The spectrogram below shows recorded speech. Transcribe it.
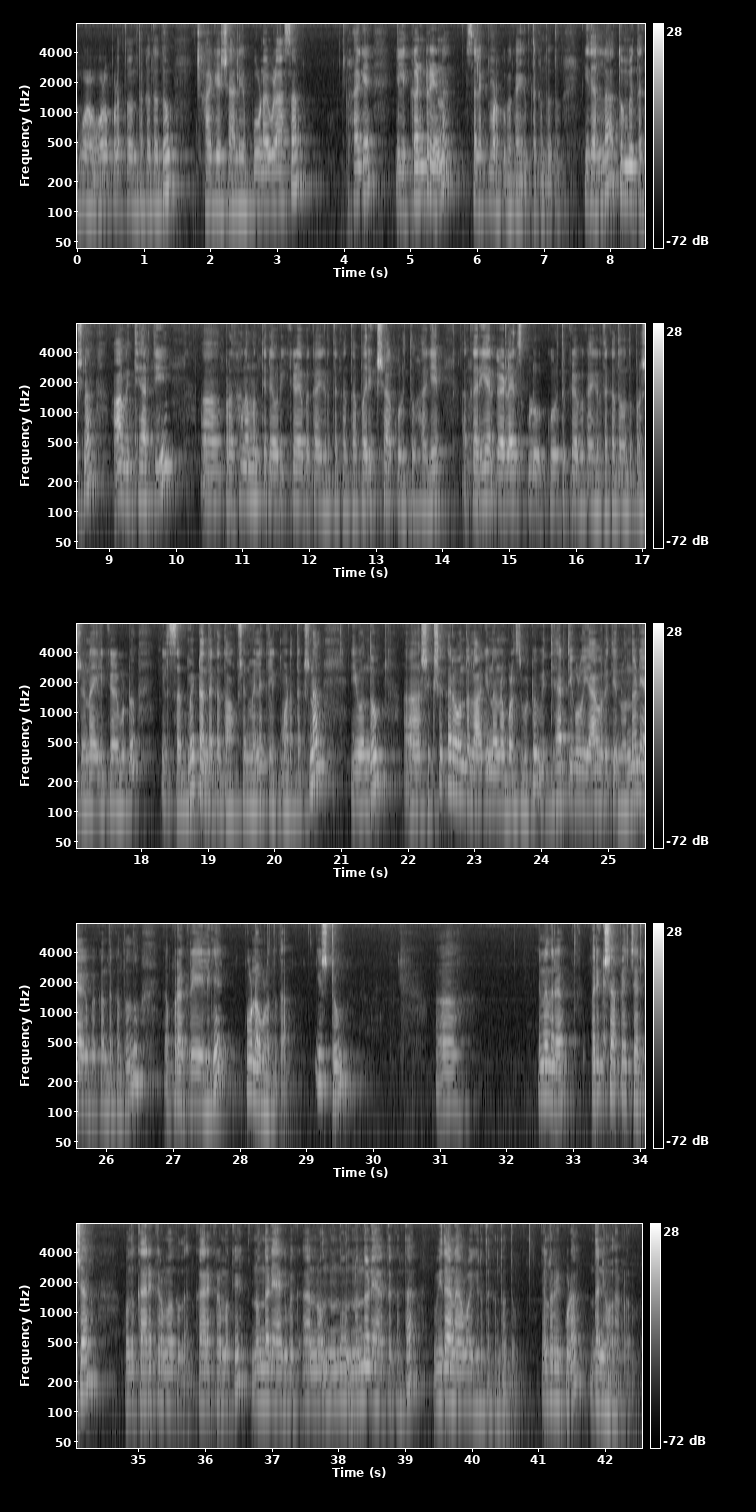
ಹಾಗೆ ಶಾಲೆಯ ಪೂರ್ಣ ವಿಳಾಸ, ಹಾಗೆ ಇಲ್ಲಿ ಕಂಟ್ರಿಯನ್ನು ಸೆಲೆಕ್ಟ್ ಮಾಡ್ಕೋಬೇಕಾಗಿರ್ತಕ್ಕಂಥದ್ದು. ಇದೆಲ್ಲ ತುಂಬಿದ ತಕ್ಷಣ ಆ ವಿದ್ಯಾರ್ಥಿ ಪ್ರಧಾನಮಂತ್ರಿಯವರಿಗೆ ಕೇಳಬೇಕಾಗಿರ್ತಕ್ಕಂಥ ಪರೀಕ್ಷಾ ಕುರಿತು ಹಾಗೆ ಕರಿಯರ್ ಗೈಡ್ಲೈನ್ಸ್ಗಳು ಕುರಿತು ಕೇಳಬೇಕಾಗಿರ್ತಕ್ಕಂಥ ಒಂದು ಪ್ರಶ್ನೆನ ಇಲ್ಲಿ ಕೇಳಿಬಿಟ್ಟು ಇಲ್ಲಿ ಸಬ್ಮಿಟ್ ಅಂತಕ್ಕಂಥ ಆಪ್ಷನ್ ಮೇಲೆ ಕ್ಲಿಕ್ ಮಾಡಿದ ತಕ್ಷಣ ಈ ಒಂದು ಶಿಕ್ಷಕರ ಒಂದು ಲಾಗಿನನ್ನು ಬಳಸಿಬಿಟ್ಟು ವಿದ್ಯಾರ್ಥಿಗಳು ಯಾವ ರೀತಿ ನೋಂದಣಿ ಆಗಬೇಕಂತಕ್ಕಂಥದ್ದು ಪ್ರಕ್ರಿಯೆ ಇಲ್ಲಿಗೆ ಪೂರ್ಣಗೊಳ್ಳುತ್ತದೆ ಇಷ್ಟು. ಏನಂದರೆ ಪರೀಕ್ಷಾ ಪೇ ಚರ್ಚಾ ಒಂದು ಕಾರ್ಯಕ್ರಮ ಕಾರ್ಯಕ್ರಮಕ್ಕೆ ನೋಂದಣಿ ಆಗಬೇಕು ನೋಂದಣಿ ಆಗತಕ್ಕಂಥ ವಿಧಾನವಾಗಿರ್ತಕ್ಕಂಥದ್ದು. ಎಲ್ಲರಿಗೂ ಕೂಡ ಧನ್ಯವಾದಗಳು.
